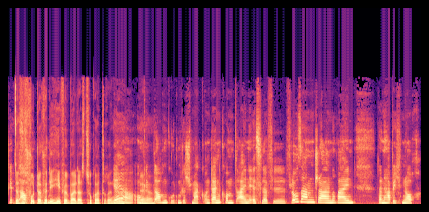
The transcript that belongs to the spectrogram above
Gibt das ist Futter guten, für die Hefe, weil da ist Zucker drin. Ja, ja und ja, gibt ja. auch einen guten Geschmack. Und dann kommt ein Esslöffel Flohsamenschalen rein. Dann habe ich noch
